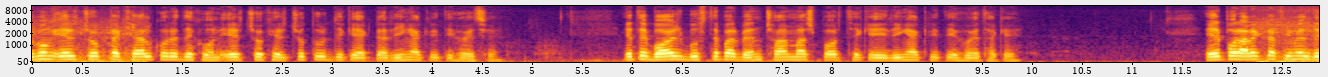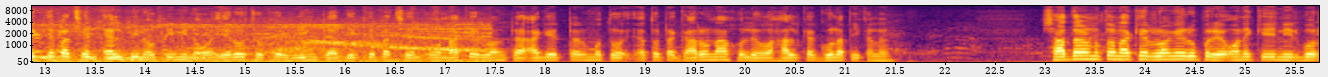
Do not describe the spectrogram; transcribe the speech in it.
এবং এর চোখটা খেয়াল করে দেখুন, এর চোখের চতুর্দিকে একটা রিং আকৃতি হয়েছে। এতে বয়স বুঝতে পারবেন ছয় মাস পর থেকে রিং আকৃতি হয়ে থাকে। এরপর আরেকটা ফিমেল দেখতে পাচ্ছেন অ্যালভিনো ক্রিমিনো। এরও চোখের রিংটা দেখতে পাচ্ছেন ও নাকের রংটা আগেরটার মতো এতটা গাঢ় না হলেও হালকা গোলাপি কালার। সাধারণত নাকের রঙের উপরে অনেকেই নির্ভর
